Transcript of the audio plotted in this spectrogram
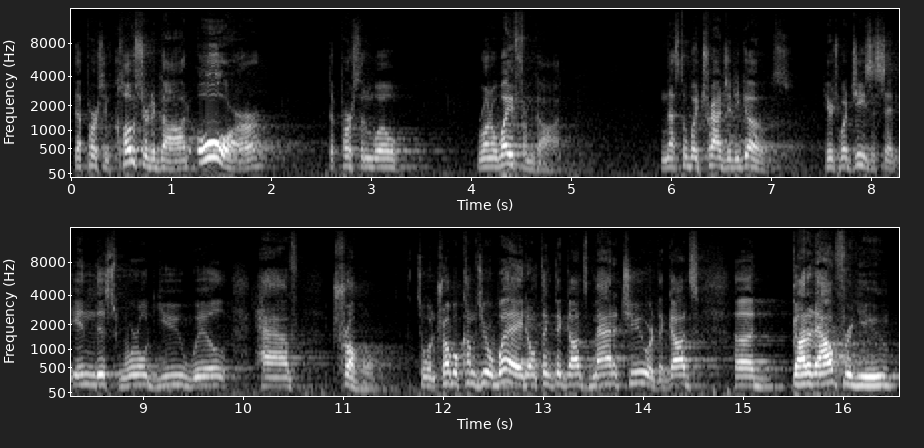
that person closer to God, or the person will run away from God. And that's the way tragedy goes. Here's what Jesus said In this world you will have trouble. So when trouble comes your way, don't think that God's mad at you or that God's uh, got it out for you.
